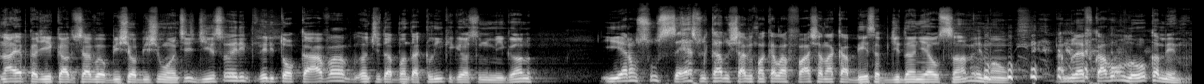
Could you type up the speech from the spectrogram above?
na época de Ricardo Chaves é o bicho, é o bicho antes disso, ele, ele tocava, antes da banda Clique, que eu, se não me engano, e era um sucesso, Ricardo Chaves com aquela faixa na cabeça de Daniel Sam, meu irmão. A mulher ficava louca mesmo.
